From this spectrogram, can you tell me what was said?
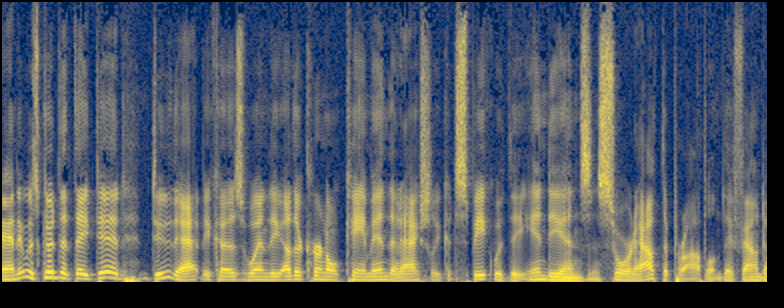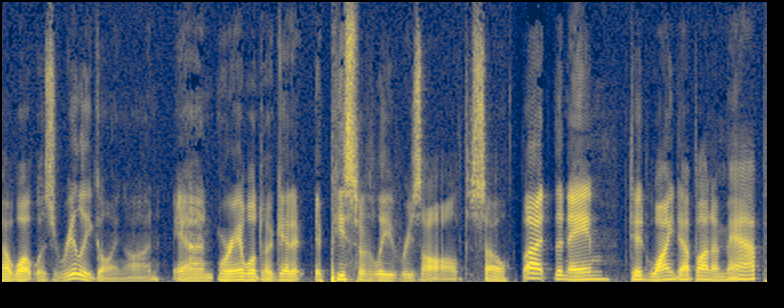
And it was good that they did do that because when the other colonel came in that actually could speak with the Indians and sort out the problem, they found out what was really going on and were able to get it peacefully resolved. So, but the name did wind up on a map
